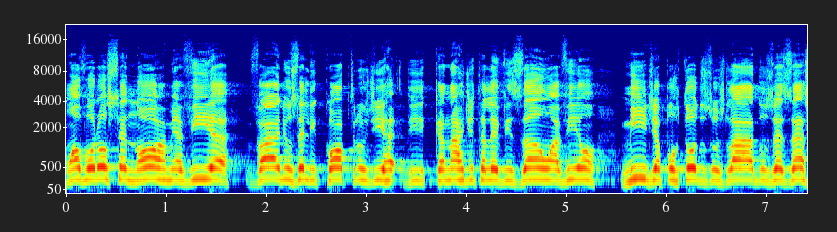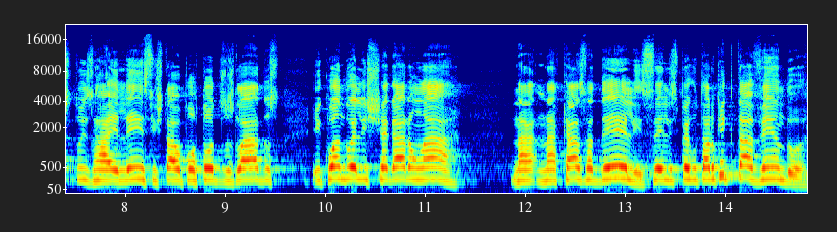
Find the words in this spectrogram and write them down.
um alvoroço enorme, havia vários helicópteros de, de canais de televisão, havia mídia por todos os lados, o exército israelense estava por todos os lados, e quando eles chegaram lá, na, na casa deles, eles perguntaram: o que está havendo?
